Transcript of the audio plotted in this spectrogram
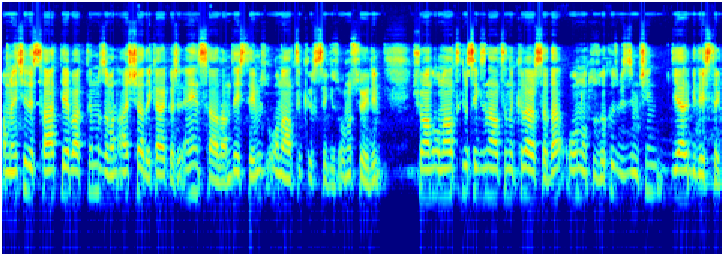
ama neticede saatliğe baktığımız zaman aşağıdaki arkadaşlar en sağlam desteğimiz 16.48 onu söyleyeyim. Şu anda 16.48'in altını kırarsa da 10.39 bizim için diğer bir destek.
